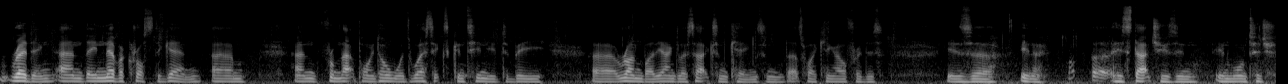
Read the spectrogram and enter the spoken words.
Reading, and they never crossed again. Um, and from that point onwards, Wessex continued to be uh, run by the Anglo-Saxon kings, and that's why King Alfred is, is uh, you know, uh, his statues in in Wantage,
